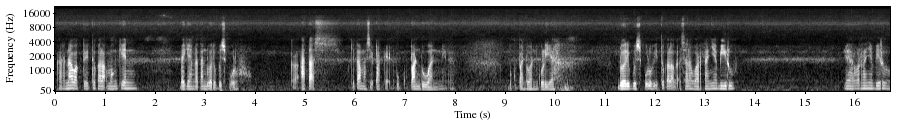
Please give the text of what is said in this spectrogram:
Karena waktu itu kalau mungkin bagi angkatan 2010 ke atas kita masih pakai buku panduan itu buku panduan kuliah 2010 itu kalau nggak salah warnanya biru ya warnanya biru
